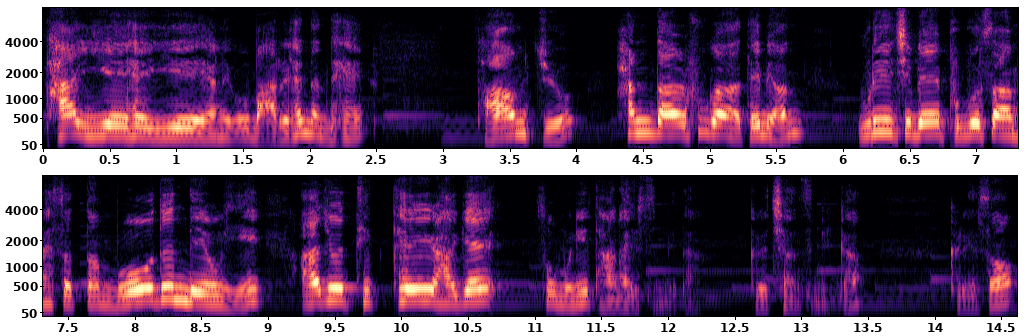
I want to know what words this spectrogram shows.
다 이해해 이해해 하고 말을 했는데 다음 주 한 달 후가 되면 우리 집에 부부싸움 했었던 모든 내용이 아주 디테일하게 소문이 다 나 있습니다. 그렇지 않습니까? 그래서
